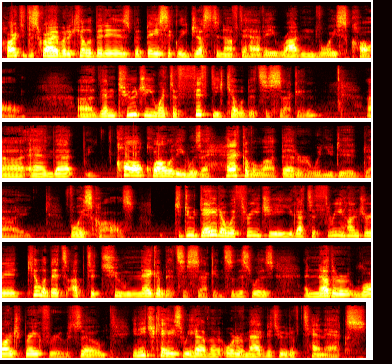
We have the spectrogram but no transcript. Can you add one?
Hard to describe what a kilobit is, but basically just enough to have a rotten voice call. Uh, then 2G went to 50 kilobits a second, uh, and that call quality was a heck of a lot better when you did uh, voice calls. To do data with 3G, you got to 300 kilobits up to 2 megabits a second. So this was another large breakthrough. So in each case, we have an order of magnitude of 10x.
